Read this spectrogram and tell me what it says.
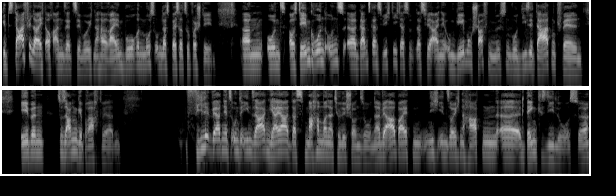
Gibt es da vielleicht auch Ansätze, wo ich nachher reinbohren muss, um das besser zu verstehen? Ähm, und aus dem Grund uns äh, ganz, ganz wichtig, dass, dass wir eine Umgebung schaffen müssen, wo diese Datenquellen eben zusammengebracht werden. Viele werden jetzt unter Ihnen sagen, ja, ja, das machen wir natürlich schon so. Ne? Wir arbeiten nicht in solchen harten äh, Denksilos. Ja?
